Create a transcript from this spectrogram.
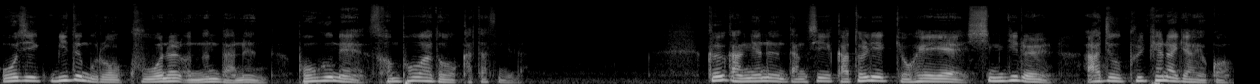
오직 믿음으로 구원을 얻는다는 복음의 선포와도 같았습니다. 그 강연은 당시 가톨릭 교회의 심기를 아주 불편하게 하였고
